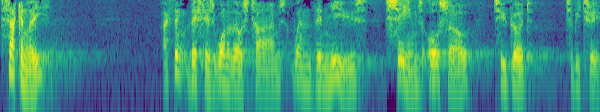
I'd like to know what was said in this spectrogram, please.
Secondly, I think this is one of those times when the news seems also too good to be true.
